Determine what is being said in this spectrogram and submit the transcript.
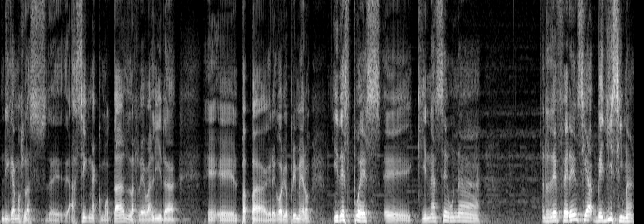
digamos, las eh, asigna como tal, las revalida el Papa Gregorio I, y después quien hace una referencia bellísima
